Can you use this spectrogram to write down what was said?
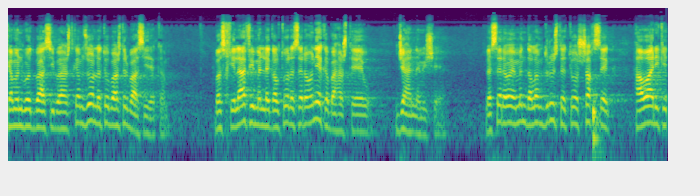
کە من بۆت باسی بەهشتکەم زۆر لە تۆ باشتر باسی دەکەم. بەس خلافی من لەگەڵ تۆ لەسەرەوە نییە کە بەهشتەیە و جهان نەمیشەیە. لەسەرەوەی من دەڵم دروستە تۆ شخصێک هاواری کە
